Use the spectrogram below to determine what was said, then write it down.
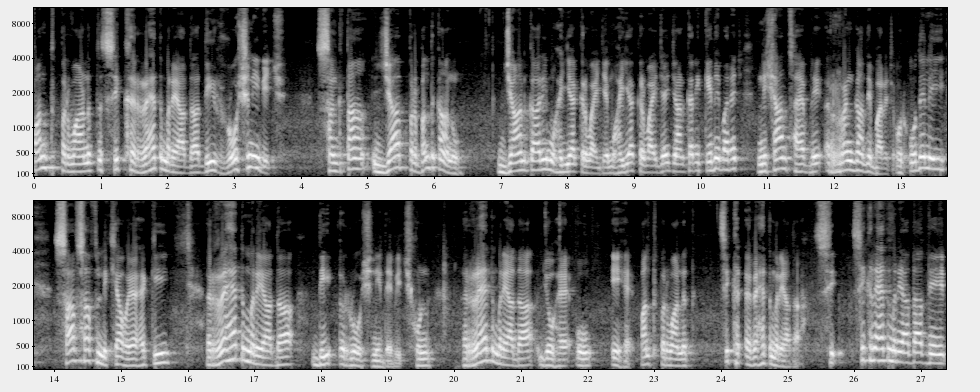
ਪੰਥ ਪ੍ਰਵਾਨਿਤ ਸਿੱਖ ਰਹਿਤ ਮਰਿਆਦਾ ਦੀ ਰੋਸ਼ਨੀ ਵਿੱਚ ਸੰਗਤਾਂ ਜਾਂ ਪ੍ਰਬੰਧਕਾਂ ਨੂੰ ਜਾਣਕਾਰੀ ਮੁਹੱਈਆ ਕਰਵਾਈ ਜਾਏ। ਮੁਹੱਈਆ ਕਰਵਾਈ ਜਾਏ ਜਾਣਕਾਰੀ ਕਿਹਦੇ ਬਾਰੇ ਚ? ਨਿਸ਼ਾਨ ਸਾਹਿਬ ਦੇ ਰੰਗਾਂ ਦੇ ਬਾਰੇ ਚ। ਔਰ ਉਹਦੇ ਲਈ ਸਾਫ਼-ਸਾਫ਼ ਲਿਖਿਆ ਹੋਇਆ ਹੈ ਕਿ ਰਹਿਤ ਮਰਿਆਦਾ ਦੀ ਰੋਸ਼ਨੀ ਦੇ ਵਿੱਚ। ਹੁਣ ਰਹਿਤ ਮਰਿਆਦਾ ਜੋ ਹੈ ਉਹ ਇਹ ਹੈ। ਪੰਥ ਪ੍ਰਵਾਨਿਤ ਸਿੱਖ ਰਹਿਤ ਮਰਿਆਦਾ। ਸਿ- ਸਿੱਖ ਰਹਿਤ ਮਰਿਆਦਾ ਦੇ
